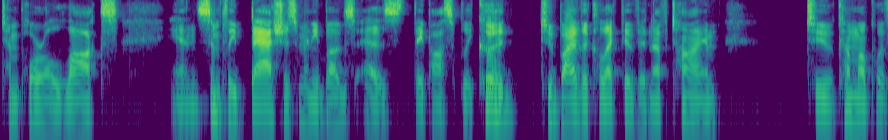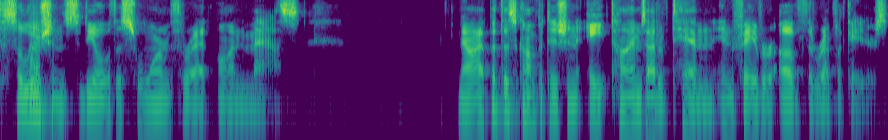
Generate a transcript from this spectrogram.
temporal locks, and simply bash as many bugs as they possibly could to buy the collective enough time to come up with solutions to deal with a swarm threat en masse. Now, I put this competition eight times out of 10 in favor of the replicators.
